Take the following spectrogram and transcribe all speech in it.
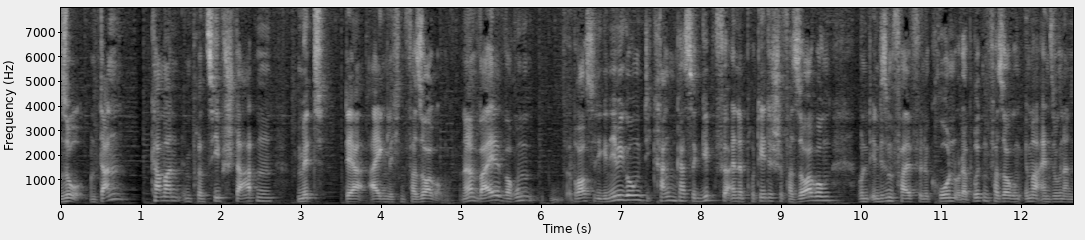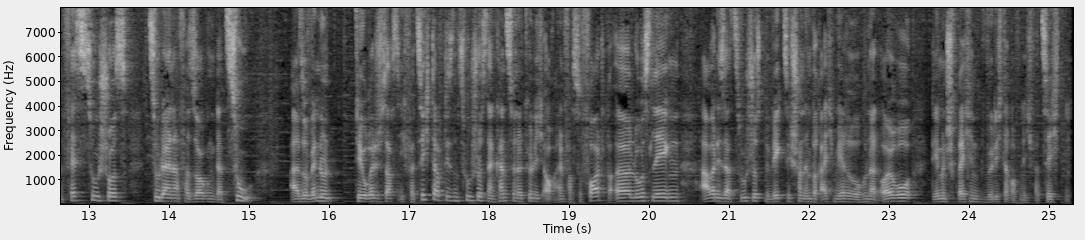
So, und dann kann man im Prinzip starten mit der eigentlichen Versorgung. Ne? Weil, warum brauchst du die Genehmigung? Die Krankenkasse gibt für eine prothetische Versorgung und in diesem Fall für eine Kronen- oder Brückenversorgung immer einen sogenannten Festzuschuss zu deiner Versorgung dazu. Also wenn du theoretisch sagst, ich verzichte auf diesen Zuschuss, dann kannst du natürlich auch einfach sofort äh, loslegen. Aber dieser Zuschuss bewegt sich schon im Bereich mehrere hundert Euro. Dementsprechend würde ich darauf nicht verzichten.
